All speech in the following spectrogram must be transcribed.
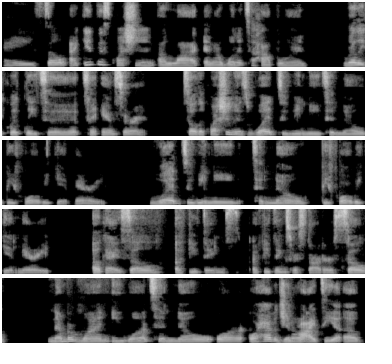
Hey, so I get this question a lot and I wanted to hop on really quickly to, to answer it. So the question is, what do we need to know before we get married? What do we need to know before we get married? Okay, so a few things, a few things for starters. So number one, you want to know or, or have a general idea of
